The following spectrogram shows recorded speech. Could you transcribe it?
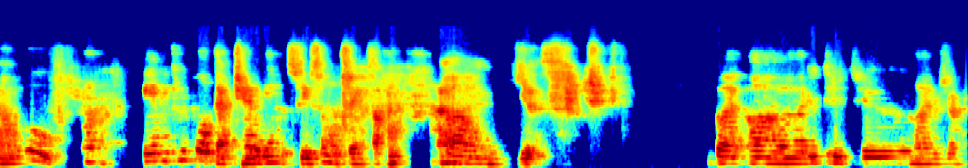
Um, oh, Andy, can you pull up that chat again and see someone saying something? Um, Yes. but uh, do, do, do, liners are.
